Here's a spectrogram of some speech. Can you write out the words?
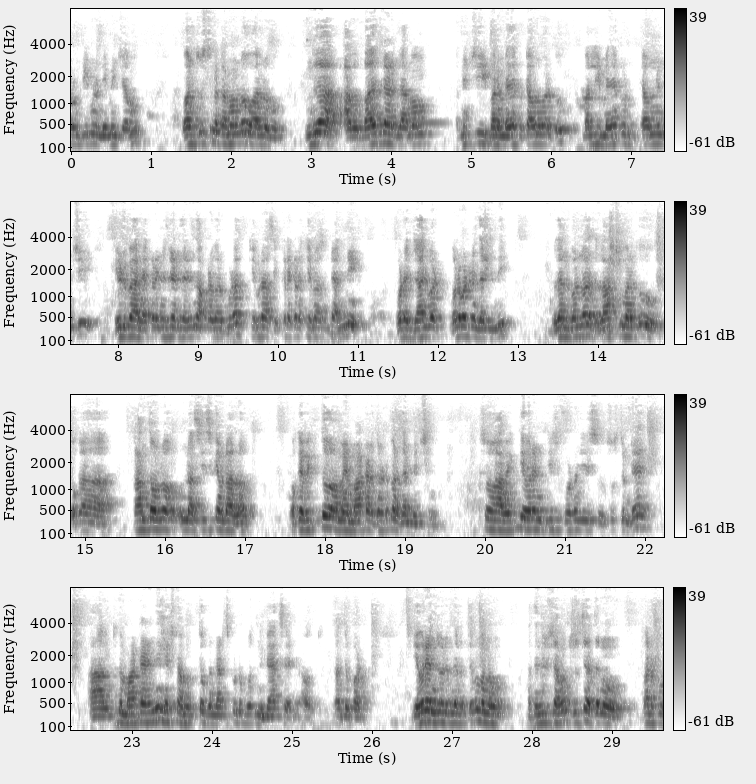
రెండు టీంలు నియమించాము. వాళ్ళు చూస్తున్న క్రమంలో వాళ్ళు ముందుగా ఆ బాధితురాల గ్రామం నుంచి మన మెదక్ టౌన్ వరకు మళ్ళీ మెదక్ టౌన్ నుంచి ఏడుపాయలు ఎక్కడ ఇన్సిడెంట్ జరిగిందో అప్పటి వరకు కూడా కెమెరాస్ ఎక్కడెక్కడ కెమెరాస్ ఉంటే అన్ని కూడా జాలి కొలబడడం జరిగింది. దానివల్ల లాస్ట్ మనకు ఒక ప్రాంతంలో ఉన్న సీసీ కెమెరాలో ఒక వ్యక్తితో ఆమె మాట్లాడుతున్నట్టు మనకు అనిపించింది. సో ఆ వ్యక్తి ఎవరైనా తీసి ఫోటో తీసి చూస్తుంటే ఆ వ్యక్తితో మాట్లాడింది నెక్స్ట్ ఆ వ్యక్తితో నడుచుకుంటూ పోతుంది బ్యాక్ సైడ్ దాంతోపాటు ఎవరైనా చూడడం జరుగుతుందో మనం అతను చూసాము. చూస్తే అతను మనకు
